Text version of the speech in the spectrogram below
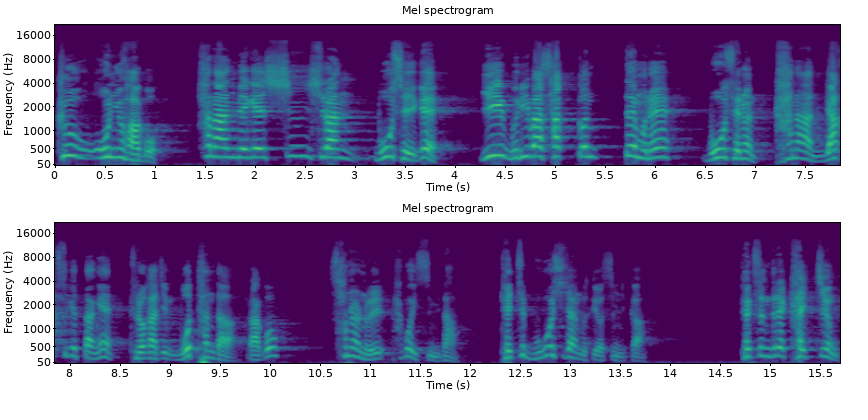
그 온유하고 하나님에게 신실한 모세에게 이 무리바 사건 때문에 모세는 가나안 약속의 땅에 들어가지 못한다라고 선언을 하고 있습니다. 대체 무엇이 잘못되었습니까? 백성들의 갈증,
